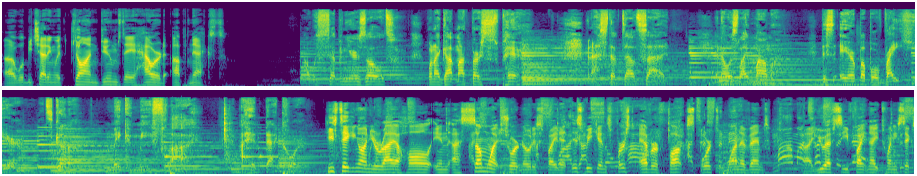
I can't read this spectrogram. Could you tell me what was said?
Uh, we'll be chatting with John Doomsday Howard up next. I was seven years old when I got my first pair. And I stepped outside and I was like, Mama, this air bubble right here, it's gonna make me fly. I hit that court. He's taking on Uriah Hall in a somewhat short notice fight at this weekend's first ever Fox Sports 1 event, uh, UFC Fight Night 26.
